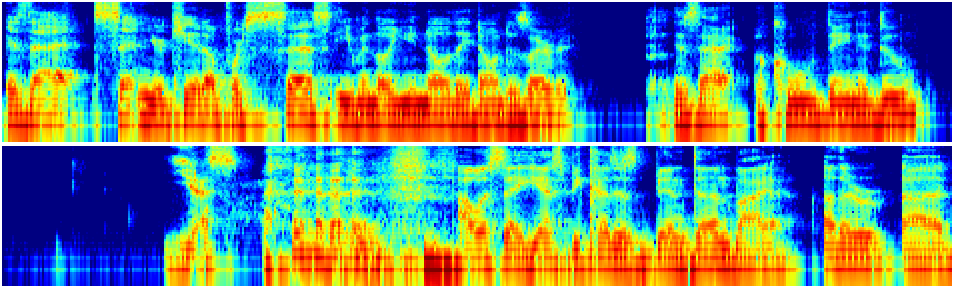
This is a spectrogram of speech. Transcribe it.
is that setting your kid up for success even though you know they don't deserve it? Is that a cool thing to do? Yes, I would say yes because it's been done by other uh,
